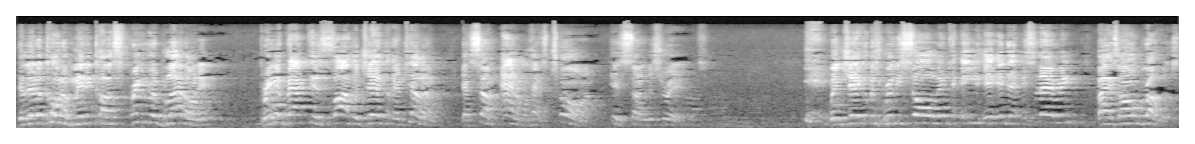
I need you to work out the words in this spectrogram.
the little coat of many colors, sprinkle with blood on it, bring it back to his father Jacob and tell him that some animal has torn his son to shreds. When Jacob is really sold into, into slavery by his own brothers,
